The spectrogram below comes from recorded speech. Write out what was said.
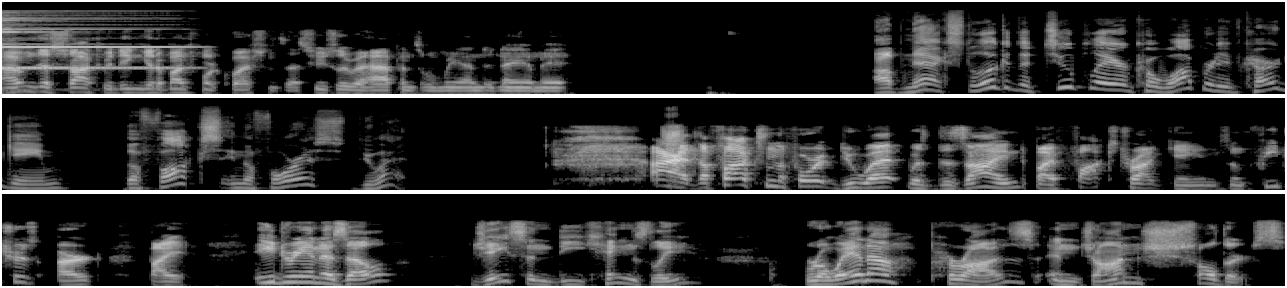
I'm just shocked we didn't get a bunch more questions. That's usually what happens when we end an AMA. Up next, look at the two player cooperative card game, The Fox in the Forest Duet. All right, The Fox in the Forest Duet was designed by Foxtrot Games and features art by Adrienne Ezell, Jason D. Kingsley, Roanna Peroz, and John Shulters.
